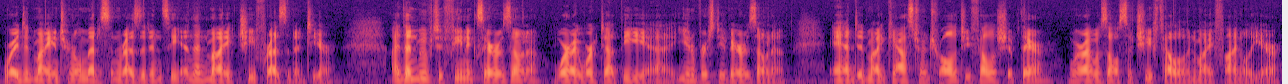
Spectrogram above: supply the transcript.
where I did my internal medicine residency and then my chief resident year. I then moved to Phoenix, Arizona, where I worked at the uh, University of Arizona and did my gastroenterology fellowship there, where I was also chief fellow in my final year.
